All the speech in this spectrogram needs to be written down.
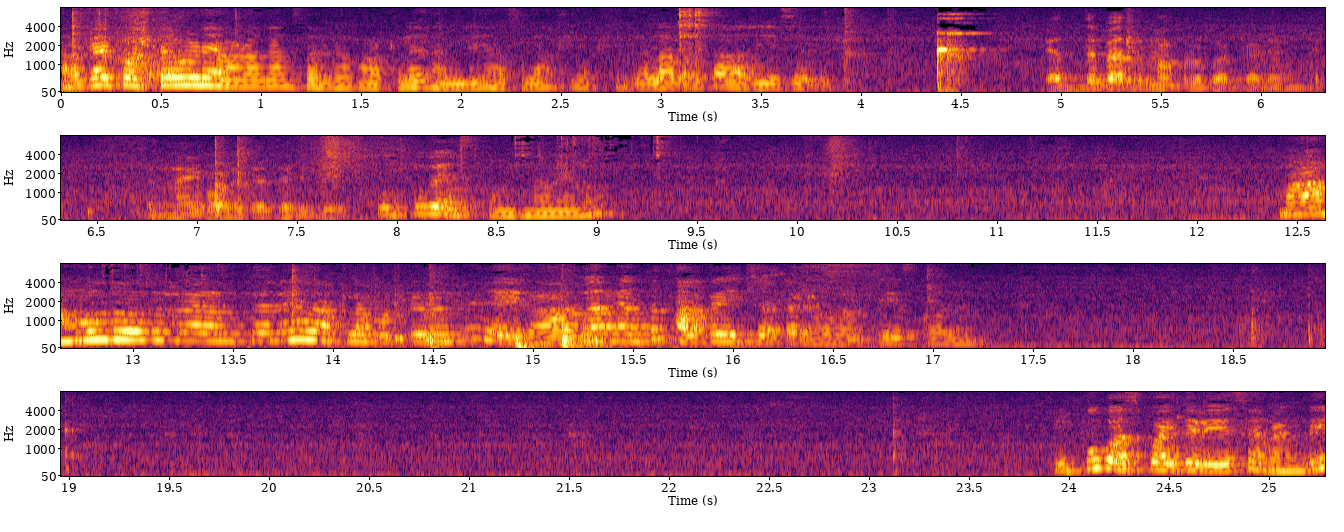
అలాగే ఎవడో కానీ సరిగా కొట్టలేదండి అసలు ఎలా పడితే అలా చేసేది. పెద్ద పెద్ద మొక్కలు కొట్టాడు అంతే. చిన్నవి కొడితే సరిపోయింది. ఉప్పు వేసుకుంటున్నాను నేను. మామూలు రోజుల్లో వెళ్తేనే అట్లా కొట్టాడంటే ఆదివారం వెళ్తే తల తలకాయ ఇచ్చేస్తారేమో నాకు చేసుకొని ఉప్పు పసుపు అయితే వేసానండి.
